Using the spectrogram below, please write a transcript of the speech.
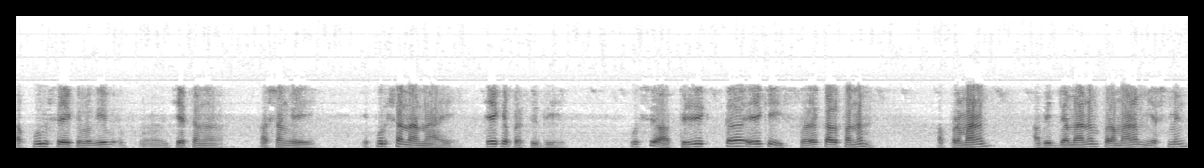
अब पुरुष एक हो गया चेतन, असंग है। पुरुष नाना है, एक प्रकृति है। उससे अतिरिक्त एक ईश्वर कल्पनम, अप्रमाणम अविद्यमान प्रमाणम, यस्मिन।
